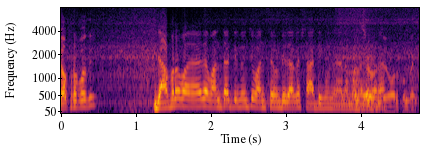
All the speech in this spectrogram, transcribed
జాఫరాబాద్? జాఫరాబాద్ అయితే వన్ థర్టీ నుంచి వన్ సెవెంటీ దాకా స్టార్టింగ్ ఉంది అన్న మన దగ్గర సెవెంటీ వరకు ఉన్నాయి.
